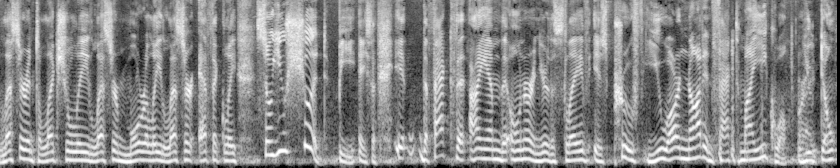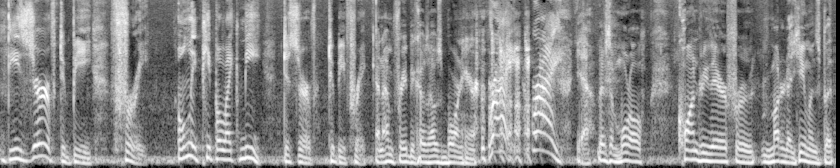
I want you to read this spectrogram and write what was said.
lesser intellectually, lesser morally, lesser ethically, so you should be a slave. It, the fact that I am the owner and you're the slave is proof you are not, in fact, my equal. You don't deserve to be free. Only people like me deserve to be free. And I'm free because I was born here. Right, right. yeah, there's a moral quandary there for modern day humans, but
